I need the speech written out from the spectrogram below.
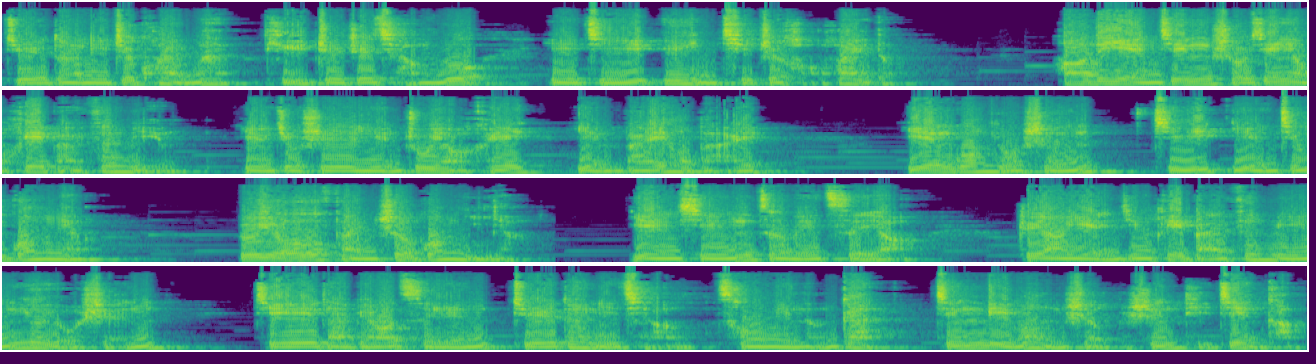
决断力之快慢、体质之强弱以及运气之好坏等。好的眼睛首先要黑白分明，也就是眼珠要黑，眼白要白，眼光有神，即眼睛光亮，如有反射光一样。眼型则为次要。只要眼睛黑白分明又有神，即代表此人决断力强、聪明能干、精力旺盛、身体健康。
